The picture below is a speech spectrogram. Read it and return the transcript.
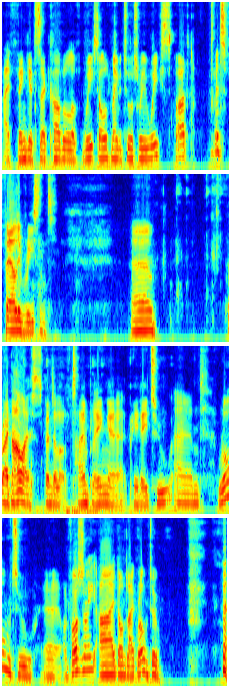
I think it's a couple of weeks old, maybe two or three weeks, but it's fairly recent. Um, right now I spend a lot of time playing uh, Payday 2 and Rome 2. Uh, unfortunately, I don't like Rome 2.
